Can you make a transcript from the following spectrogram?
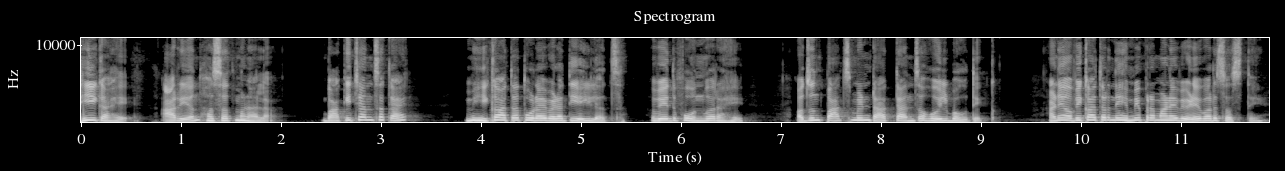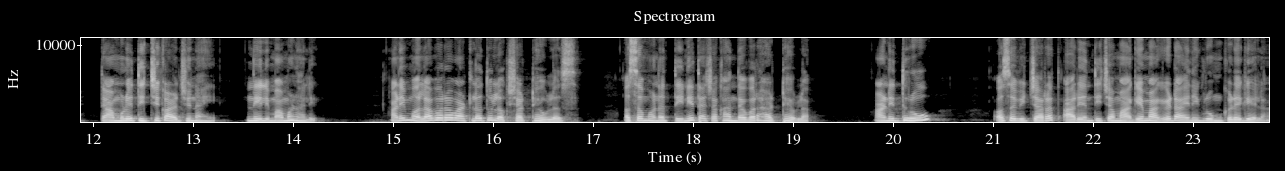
ठीक आहे आर्यन हसत म्हणाला. बाकीच्यांचं काय? मी का आता थोड्या वेळात येईलच? वेद फोनवर आहे. अजून पाच मिनिटात त्यांचं होईल बहुतेक. आणि अविका तर नेहमीप्रमाणे वेळेवरच असते. त्यामुळे तिची काळजी नाही. निलिमा म्हणाली. आणि मला बरं वाटलं तू लक्षात ठेवलंस असं म्हणत तिने त्याच्या खांद्यावर हात ठेवला. आणि ध्रुव असं विचारत आर्यन तिच्यामागे मागे डायनिंग रूमकडे गेला.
